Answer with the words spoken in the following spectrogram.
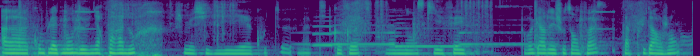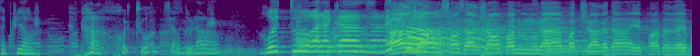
à complètement devenir parano, je me suis dit, écoute, euh, ma petite cocotte, maintenant ce qui est fait. Regarde les choses en face, t'as plus d'argent, t'as plus d'argent. Bah, retourne faire de l'argent. Retour à la case des. Argent sans argent, pas de moulin, pas de jardin et pas de rêve.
